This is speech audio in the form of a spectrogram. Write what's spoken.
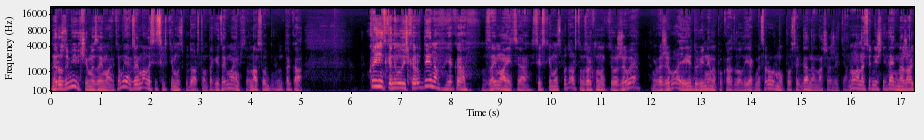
не розуміють, чим ми займаємося. Ми як займалися сільським господарством, так і займаємося. У нас така українська невеличка родина, яка займається сільським господарством, за рахунок цього живе, виживає. І до війни ми показували, як ми це робимо повсякденне наше життя. Ну а на сьогоднішній день, на жаль,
